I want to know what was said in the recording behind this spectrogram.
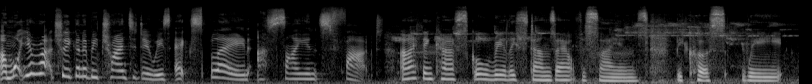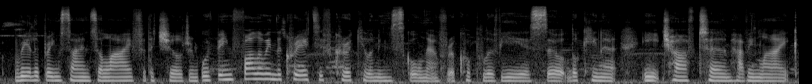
And what you're actually going to be trying to do is explain a science fact. I think our school really stands out for science because we really bring science alive for the children. We've been following the creative curriculum in school now for a couple of years, so looking at each half term having like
